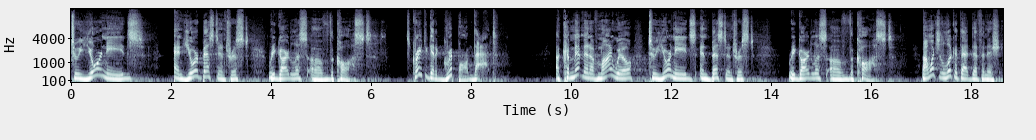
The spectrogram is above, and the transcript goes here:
to your needs and your best interest, regardless of the cost. It's great to get a grip on that. A commitment of my will to your needs and best interest, regardless of the cost. Now, I want you to look at that definition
